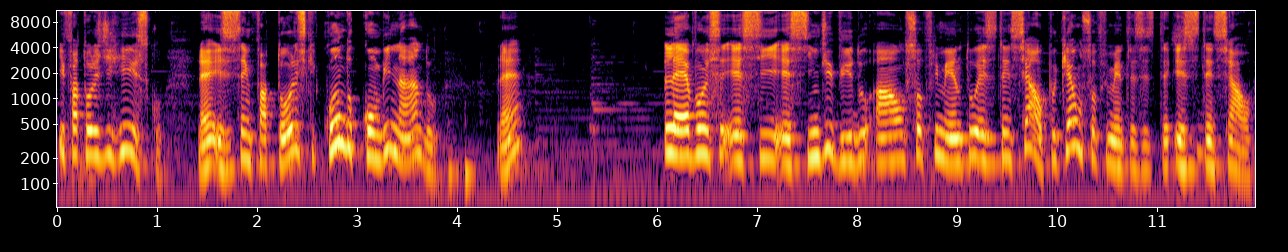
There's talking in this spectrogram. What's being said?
e fatores de risco. Né? Existem fatores que, quando combinado, né, levam esse, esse, esse indivíduo ao sofrimento existencial, porque é um sofrimento existencial.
